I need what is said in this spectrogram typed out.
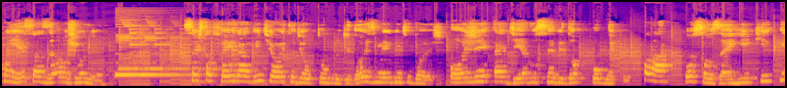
Conheça Zé Júnior. Sexta-feira, 28 de outubro de 2022. Hoje é dia do servidor público. Olá, eu sou Zé Henrique e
